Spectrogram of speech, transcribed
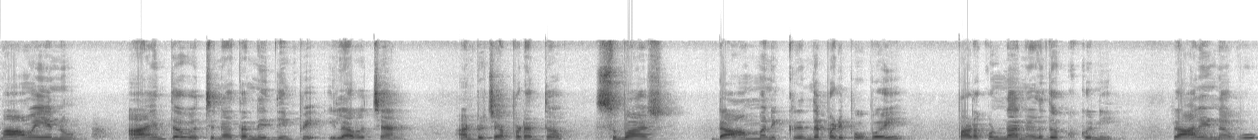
మామయ్యను ఆయనతో వచ్చిన అతన్ని దింపి ఇలా వచ్చాను అంటూ చెప్పడంతో సుభాష్ డామ్మని క్రింద పడిపోబోయి పడకుండా నిలదొక్కుని రాని నవ్వు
